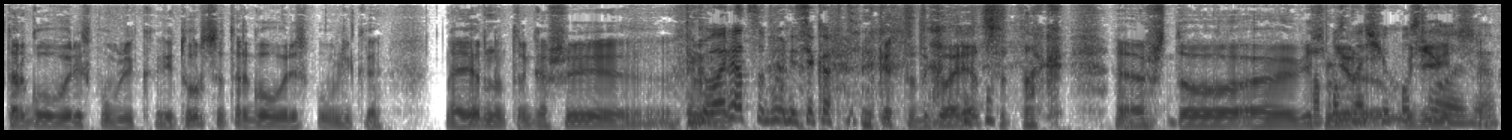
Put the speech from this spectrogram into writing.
торговая республика и Турция торговая республика, наверное, торгаши... Договорятся, думаете, как-то? Как-то договорятся так, э, что э, весь вопрос мир на чьих удивится.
